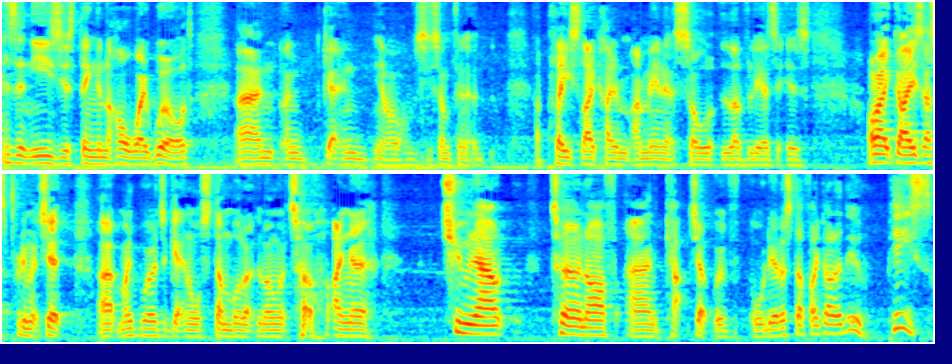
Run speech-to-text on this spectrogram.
isn't the easiest thing in the whole wide world, and and getting you know obviously something a, a place like I'm, I'm in it so lovely as it is. All right, guys, that's pretty much it. Uh, my words are getting all stumbled at the moment, so I'm gonna tune out turn off and catch up with all the other stuff I got to do. Peace.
